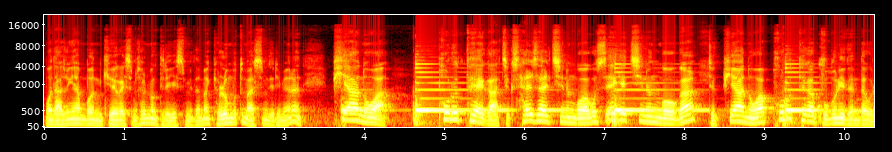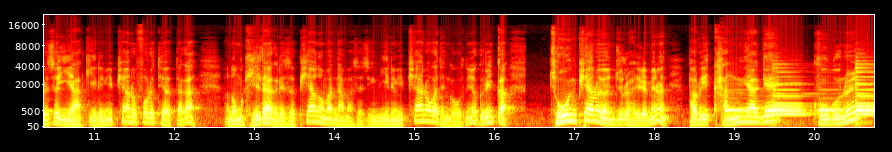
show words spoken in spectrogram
뭐 나중에 한번 기회가 있으면 설명드리겠습니다만 결론부터 말씀드리면은 피아노와 포르테가 즉 살살 치는 거하고 세게 치는 거가 즉 피아노와 포르테가 구분이 된다 그래서 이 악기 이름이 피아노 포르테였다가 너무 길다 그래서 피아노만 남아서 지금 이름이 피아노가 된 거거든요. 그러니까 좋은 피아노 연주를 하려면은 바로 이 강약의 구분을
